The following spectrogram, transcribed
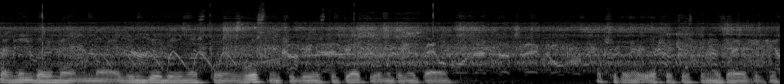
давним-давно на Вінді 98 чи 95, я не пам'ятаю. Якщо, якщо хтось пам'ятає такі.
